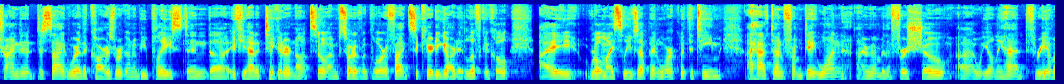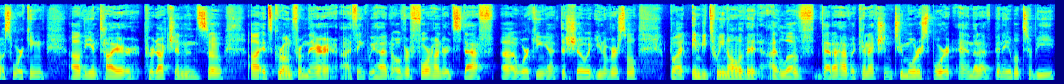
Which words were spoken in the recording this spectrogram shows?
trying to decide where the cars were going to be placed and uh, if you had a ticket or not. So I'm sort of a glorified security guard at Luftgekühlt. I roll my sleeves up and work with the team. I have done from day one. I remember the first show, uh, we only had three of us working uh, the entire production. And so uh, it's grown from there. I think we had over 400 staff uh, working at the show at Universal. But in between all of it, I love that I have a connection to motorsport and that I've been able to be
